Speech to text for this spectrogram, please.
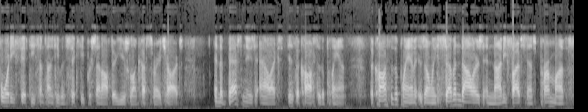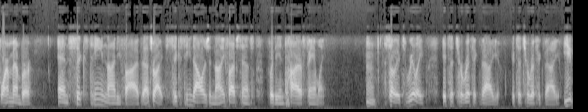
40, 50, sometimes even 60% off their usual and customary charge. And the best news, Alex, is the cost of the plan. The cost of the plan is only $7.95 per month for a member and $16.95. That's right, $16.95 for the entire family. Hmm. So it's really it's a terrific value. It's a terrific value. you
